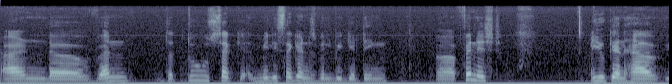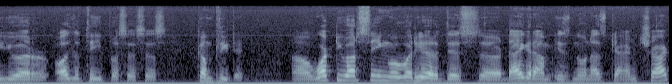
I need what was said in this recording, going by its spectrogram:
and uh, when the 2 sec milliseconds will be getting uh, finished you can have your all the three processes completed. Uh, what you are seeing over here this uh, diagram is known as Gantt chart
